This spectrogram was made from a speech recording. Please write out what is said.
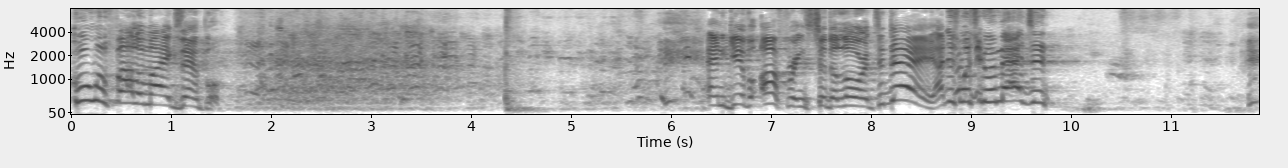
who will follow my example? and give offerings to the Lord today. I just want you to imagine. I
